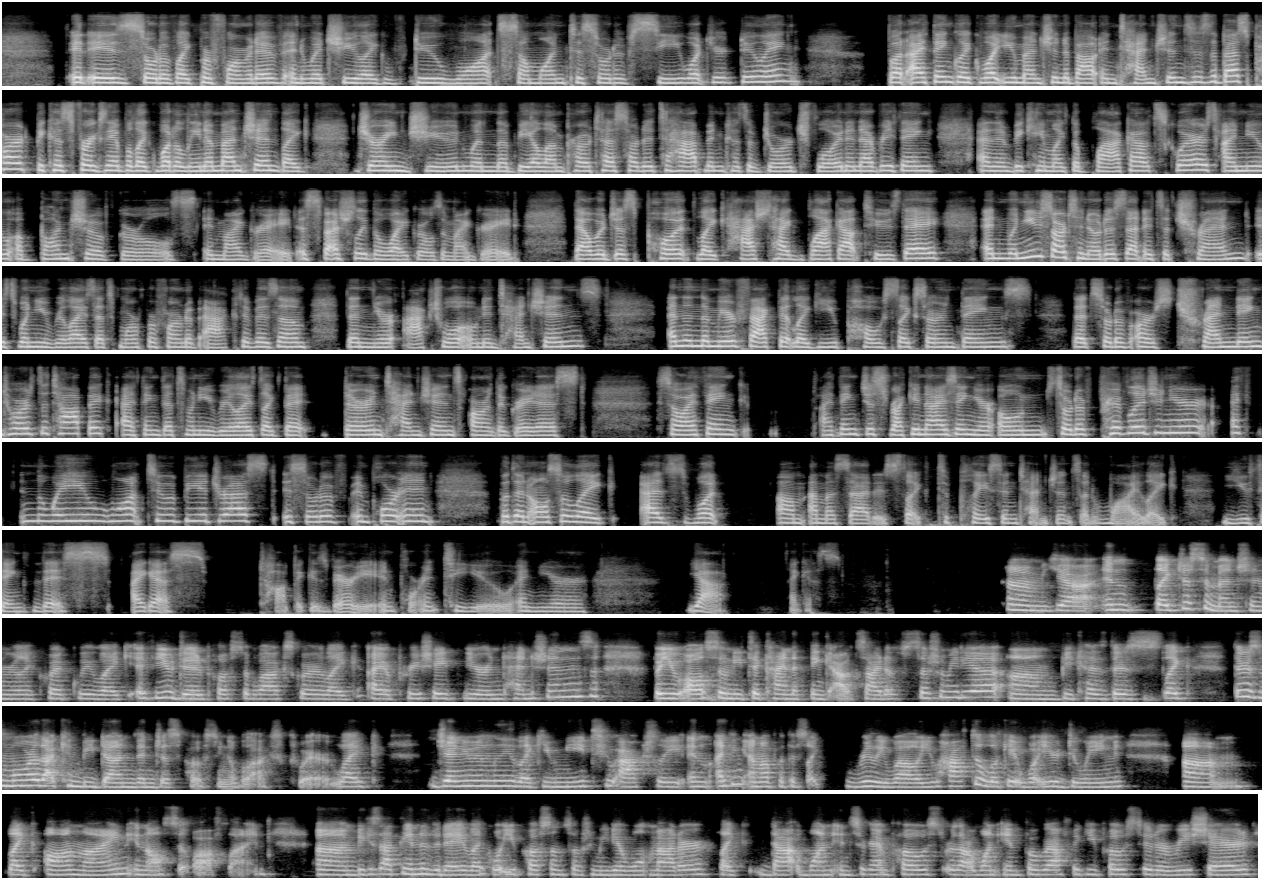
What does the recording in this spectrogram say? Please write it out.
it is sort of like performative in which you like do want someone to sort of see what you're doing but I think like what you mentioned about intentions is the best part because for example like what Alina mentioned like during June when the BLM protests started to happen because of George Floyd and everything and then became like the blackout squares I knew a bunch of girls in my grade especially the white girls in my grade that would just put like hashtag blackout Tuesday. And when you start to notice that it's a trend it's when you realize that's more performative activism than your actual own intentions. And then the mere fact that like you post like certain things that sort of are trending towards the topic, I think that's when you realize like that their intentions aren't the greatest. So I think I think just recognizing your own sort of privilege in your in the way you want to be addressed is sort of important. But then also like as what um, Emma said is like to place intentions and why like you think this I guess topic is very important to you and your yeah I guess. Um, yeah, and like just to mention really quickly, like if you did post a black square, like I appreciate your intentions, but you also need to kind of think outside of social media, um, because there's like there's more that can be done than just posting a black square. Like genuinely, like you need to actually, and I think Emma put this like really well. You have to look at what you're doing um like online and also offline. Um because at the end of the day like what you post on social media won't matter. Like that one instagram post or that one infographic you posted or reshared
